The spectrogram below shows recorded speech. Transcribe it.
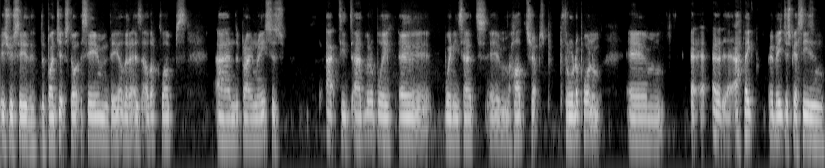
as you say, the, the budget's not the same there that it is at other clubs, and Brian Rice has acted admirably uh, when he's had um, hardships thrown upon him. Um, I, I, think it might just be a season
